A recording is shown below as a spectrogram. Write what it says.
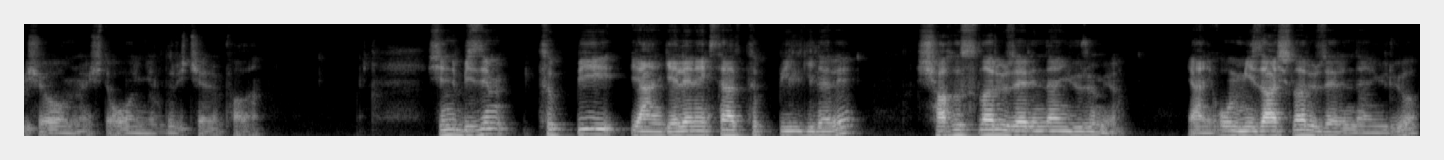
Bir şey olmuyor işte 10 yıldır içerim falan. Şimdi bizim tıbbi yani geleneksel tıp bilgileri şahıslar üzerinden yürümüyor. Yani o mizaçlar üzerinden yürüyor.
